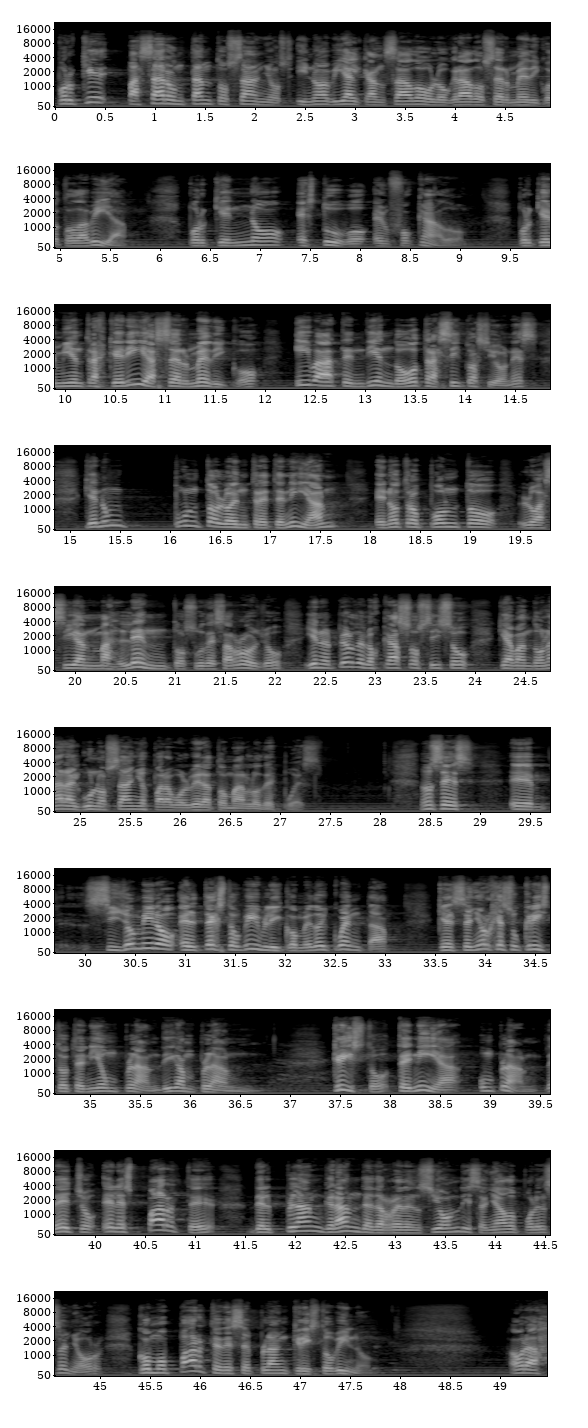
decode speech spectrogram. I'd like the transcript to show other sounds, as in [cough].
¿Por qué pasaron tantos años y no había alcanzado o logrado ser médico todavía? Porque no estuvo enfocado. Porque mientras quería ser médico, iba atendiendo otras situaciones que en un punto lo entretenían, en otro punto lo hacían más lento su desarrollo y en el peor de los casos hizo que abandonara algunos años para volver a tomarlo después. Entonces, eh, si yo miro el texto bíblico, me doy cuenta que el Señor Jesucristo tenía un plan, digan plan. Cristo tenía un plan. De hecho, Él es parte del plan grande de redención diseñado por el Señor. Como parte de ese plan, Cristo vino. Ahora,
